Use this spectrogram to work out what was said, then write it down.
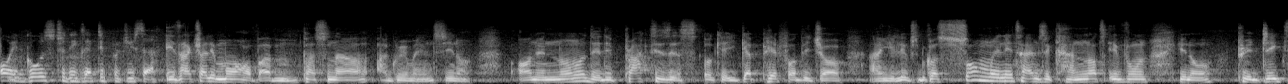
or it goes to the executive producer? It's actually more of um, personal agreements, you know. On a normal day, the practice is okay. You get paid for the job and you leave because so many times you cannot even, you know, predict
